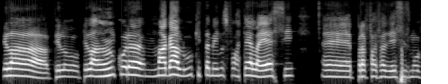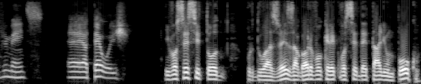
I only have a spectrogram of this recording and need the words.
pela, pelo, pela âncora Magalu que também nos fortalece é, para fazer esses movimentos é, até hoje. E você citou por duas vezes, agora eu vou querer que você detalhe um pouco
